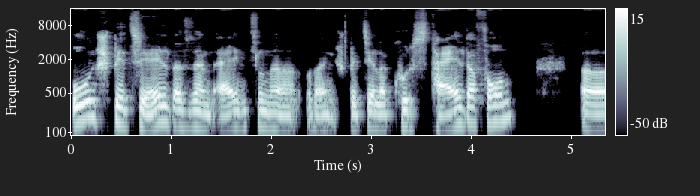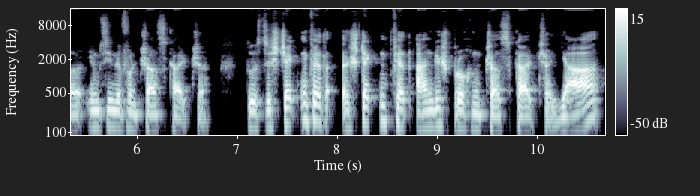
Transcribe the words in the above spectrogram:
und speziell, das ist ein einzelner oder ein spezieller Kursteil davon, äh, im Sinne von Just Culture. Du hast das Steckenpferd, äh, Steckenpferd angesprochen, Just Culture. Ja,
